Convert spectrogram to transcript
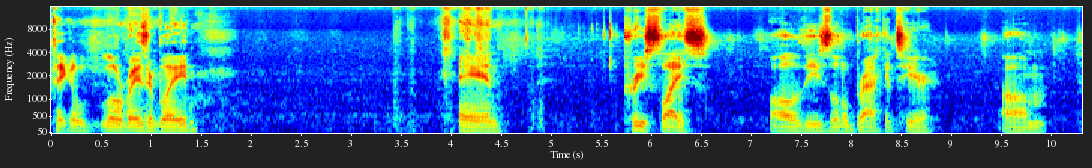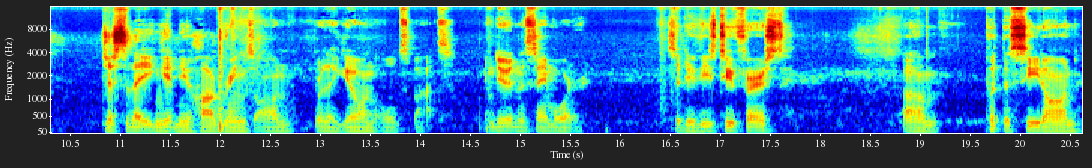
take a little razor blade and pre-slice all of these little brackets here um, just so that you can get new hog rings on where they go on the old spots and do it in the same order. So do these two first, um, put the seat on,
